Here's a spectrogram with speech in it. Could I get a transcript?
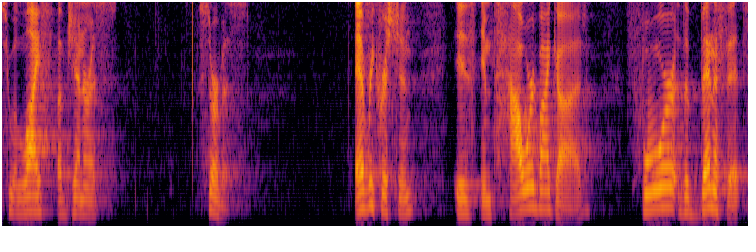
to a life of generous service. Every Christian is empowered by God for the benefit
